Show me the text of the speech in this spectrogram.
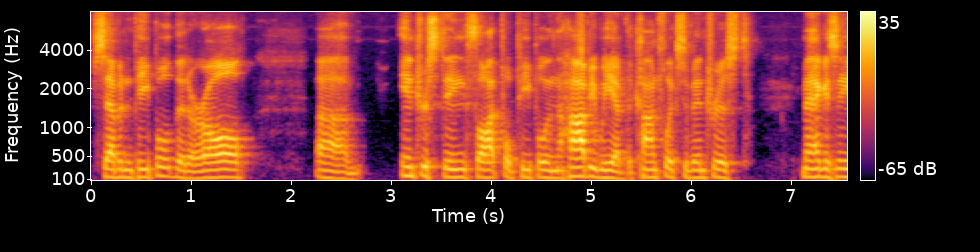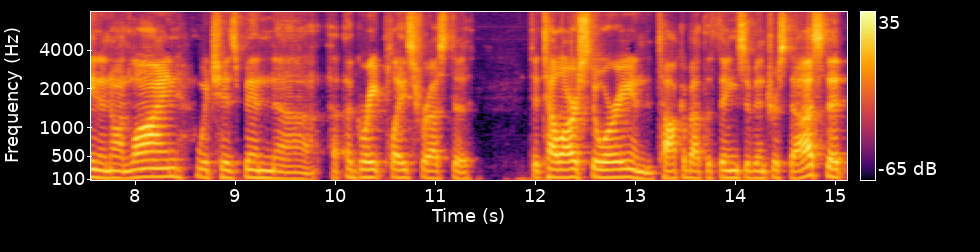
seven people that are all um, interesting thoughtful people in the hobby we have the conflicts of interest magazine and online which has been uh, a great place for us to to tell our story and to talk about the things of interest to us that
